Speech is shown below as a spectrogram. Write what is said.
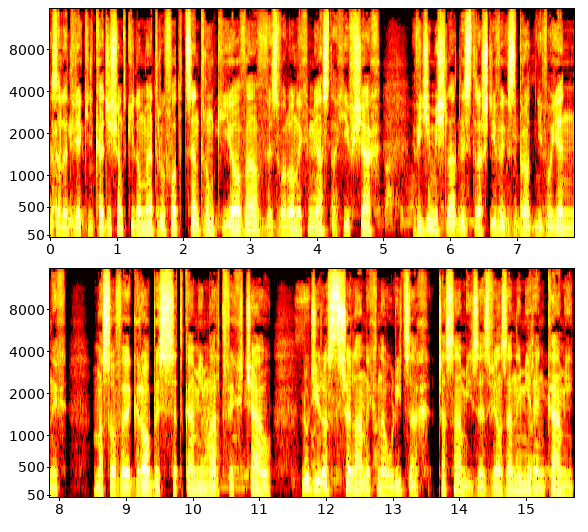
Zaledwie kilkadziesiąt kilometrów od centrum Kijowa w wyzwolonych miastach i wsiach widzimy ślady straszliwych zbrodni wojennych, masowe groby z setkami martwych ciał, ludzi rozstrzelanych na ulicach, czasami ze związanymi rękami,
